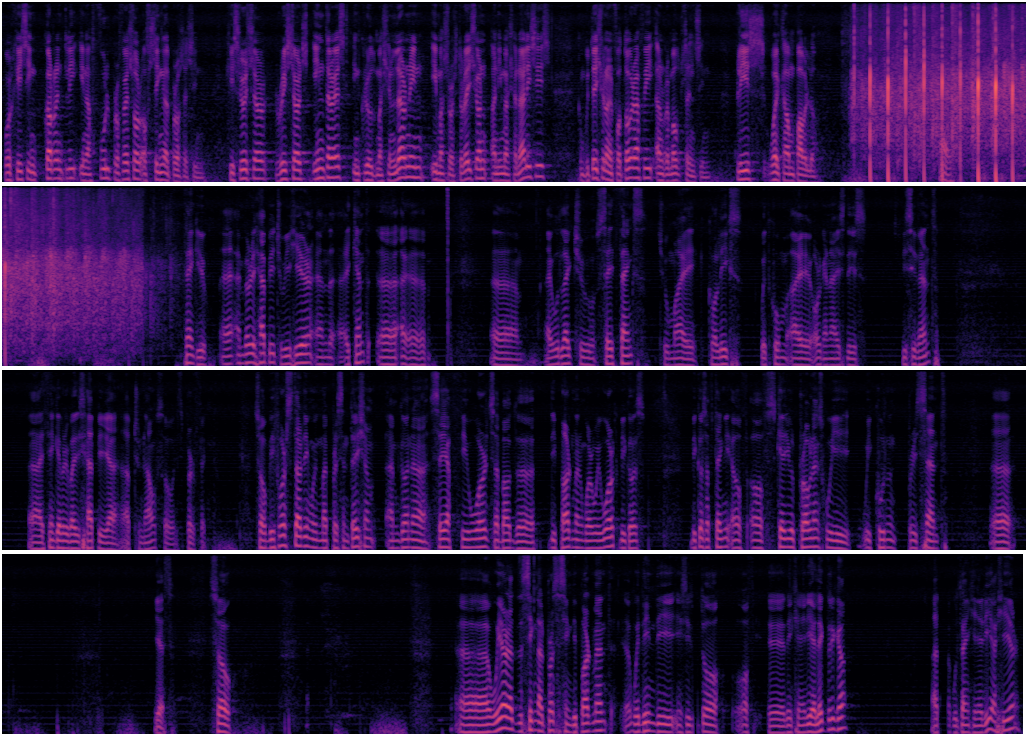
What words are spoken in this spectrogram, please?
where he's in currently in a full professor of signal processing. His research, research interests include machine learning, image restoration and image analysis, computational photography, and remote sensing. Please welcome Pablo. Hi. Thank you. Uh, I'm very happy to be here, and I can't. Uh, I, uh, um, I would like to say thanks to my colleagues with whom I organized this, this event. Uh, I think everybody's happy uh, up to now, so it's perfect. So before starting with my presentation, I'm going to say a few words about the department where we work because because of, of, of schedule problems, we, we couldn't present. Uh, yes. So Uh, we are at the signal processing department uh, within the Instituto of uh, de Ingeniería Eléctrica at Facultad de Ingeniería here.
